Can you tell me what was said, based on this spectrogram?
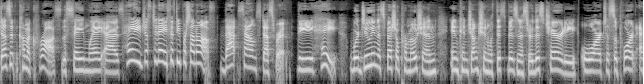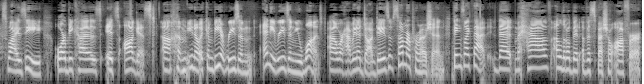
doesn't come across the same way as, hey, just today, 50% off. That sounds desperate. The, hey, we're doing the special promotion in conjunction with this business or this charity or to support XYZ or because it's August. Um, you know, it can be a reason, any reason you want. Uh, we're having a dog days of summer promotion, things like that, that have a little bit of a special offer.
